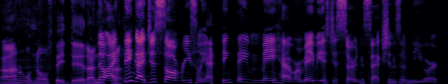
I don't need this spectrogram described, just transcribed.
I don't know if they did. I no, I, think I just saw recently. I think they may have, or maybe it's just certain sections of New York.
